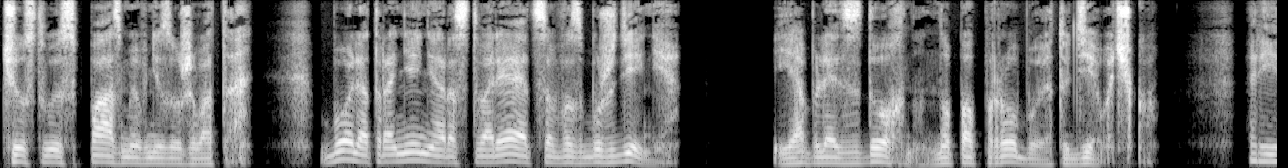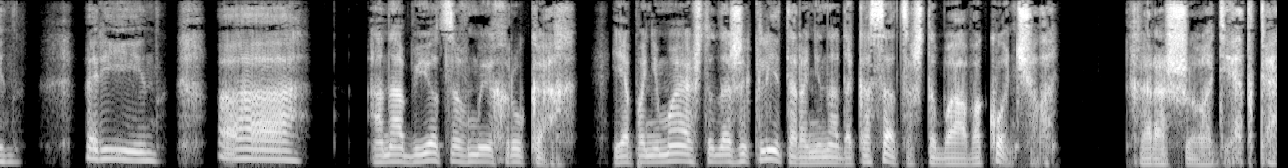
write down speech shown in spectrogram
чувствую спазмы внизу живота. Боль от ранения растворяется в возбуждении. Я, блядь, сдохну, но попробую эту девочку. Рин, Рин, а. Она бьется в моих руках. Я понимаю, что даже клитора не надо касаться, чтобы Ава кончила. Хорошо, детка.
